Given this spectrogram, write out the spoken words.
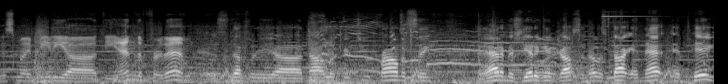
This might be the uh, the end for them. Yeah, this is definitely uh, not looking too promising. And Atomsk yet again drops another stock, and that and Pig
